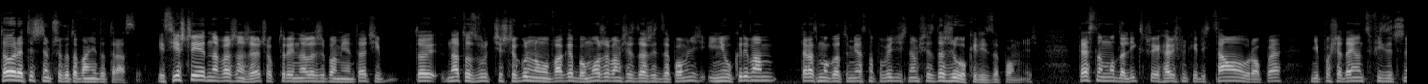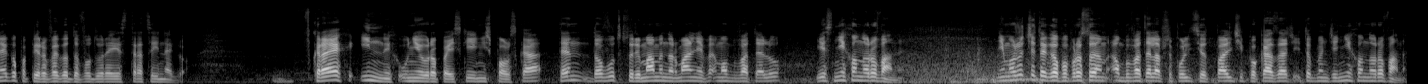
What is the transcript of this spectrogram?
teoretyczne przygotowanie do trasy. Jest jeszcze jedna ważna rzecz, o której należy pamiętać i to, na to zwróćcie szczególną uwagę, bo może Wam się zdarzyć zapomnieć i nie ukrywam, teraz mogę o tym jasno powiedzieć, nam się zdarzyło kiedyś zapomnieć. Tesla Model X przejechaliśmy kiedyś całą Europę, nie posiadając fizycznego, papierowego dowodu rejestracyjnego. W krajach innych Unii Europejskiej niż Polska ten dowód, który mamy normalnie w M-Obywatelu jest niehonorowany. Nie możecie tego po prostu obywatela przy policji odpalić i pokazać i to będzie niehonorowane.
